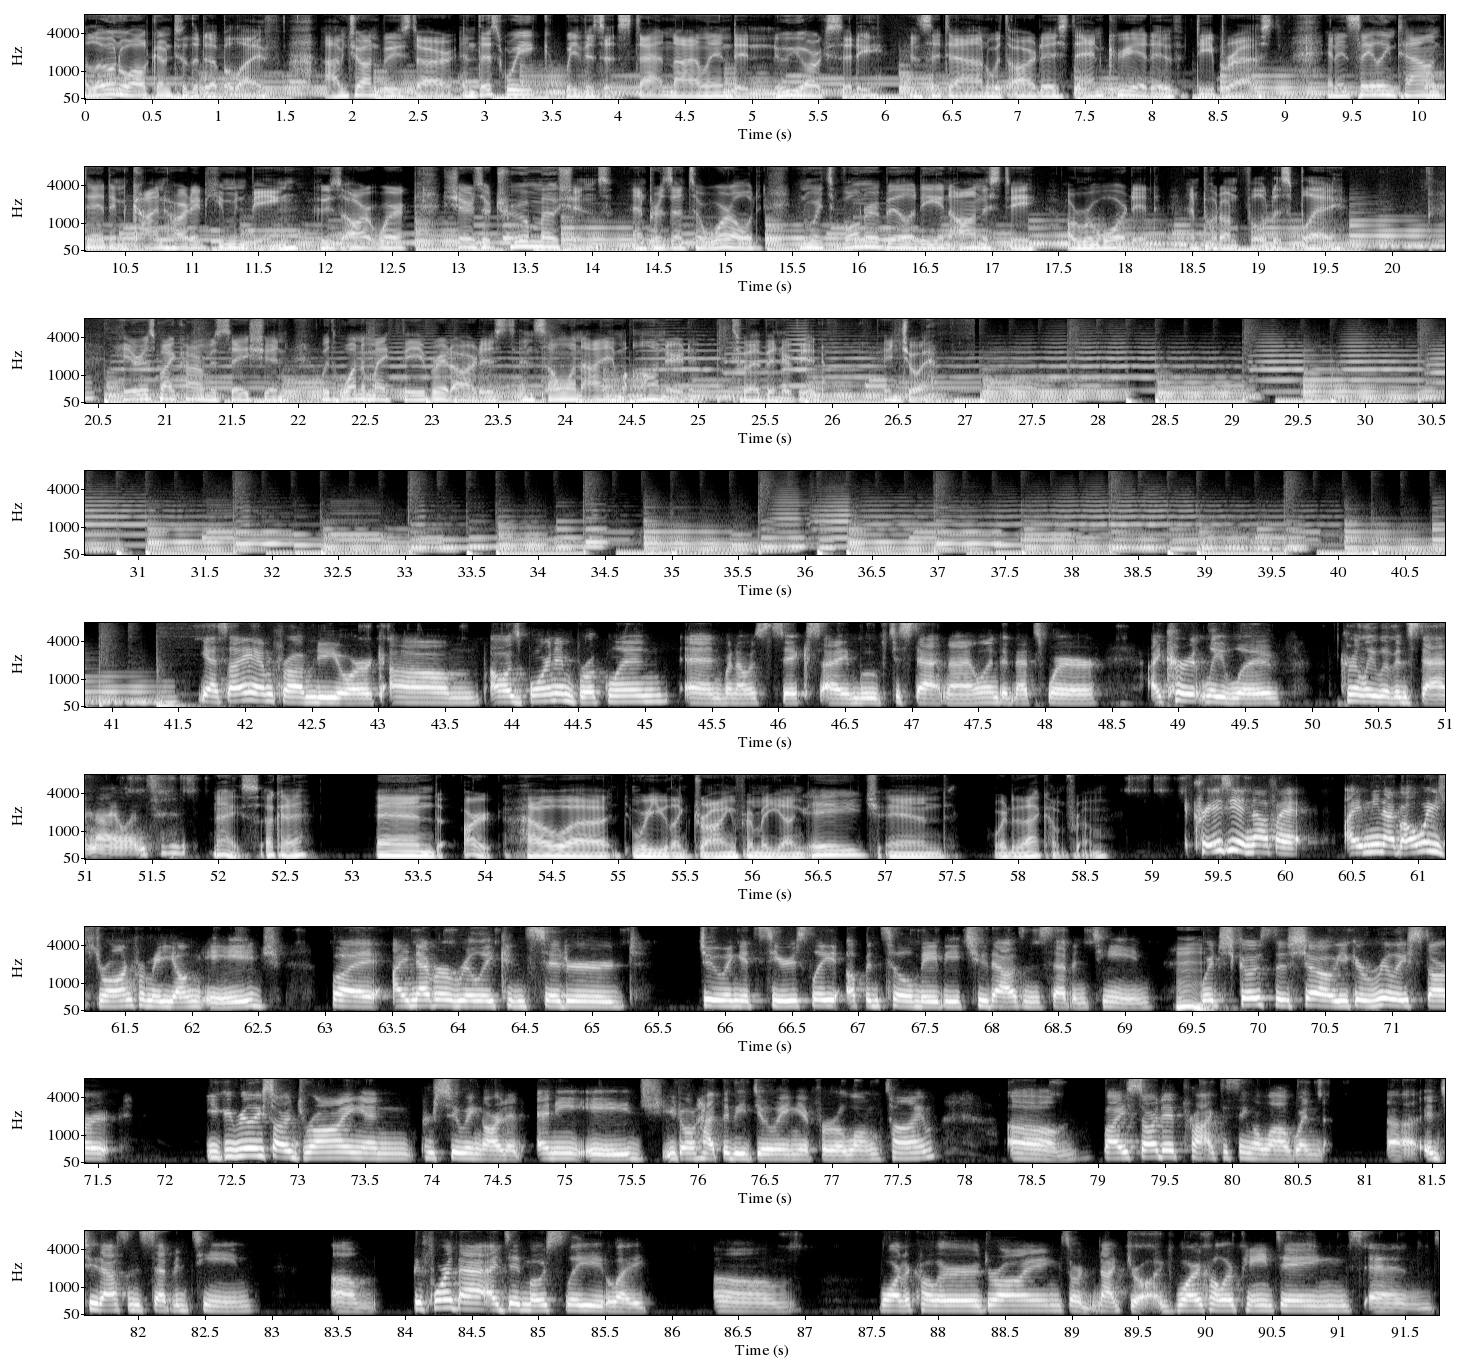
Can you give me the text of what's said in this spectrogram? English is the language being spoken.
Hello and welcome to The Double Life. I'm John Boostar, and this week we visit Staten Island in New York City and sit down with artist and creative Deep Rest, an insanely talented and kind hearted human being whose artwork shares her true emotions and presents a world in which vulnerability and honesty are rewarded and put on full display. Here is my conversation with one of my favorite artists and someone I am honored to have interviewed. Enjoy. Yes, I am from New York. Um, I was born in Brooklyn, and when I was six, I moved to Staten Island, and that's where I currently live. Currently live in Staten Island. Nice. Okay. And art, how uh, were you like drawing from a young age and where did that come from? Crazy enough, I I mean, I've always drawn from a young age, but I never really considered doing it seriously up until maybe 2017, Hmm. which goes to show you can really start you can really start drawing and pursuing art at any age. You don't have to be doing it for a long time. Um, but I started practicing a lot when uh, in 2017. Um, before that, I did mostly like um, watercolor drawings or not drawings, watercolor paintings and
